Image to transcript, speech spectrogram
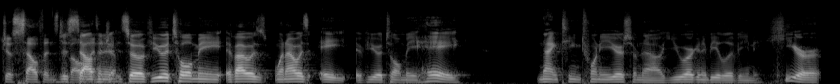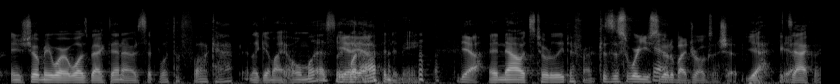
just South End's Just South development End. So if you had told me, if I was when I was eight, if you had told me, hey, 19, 20 years from now, you are going to be living here and showed me where it was back then, I would have said, what the fuck happened? Like, am I homeless? Like, Yeah, what yeah. happened to me? Yeah. and now it's totally different. Because this is where you used to go to buy drugs and shit. Yeah, exactly.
